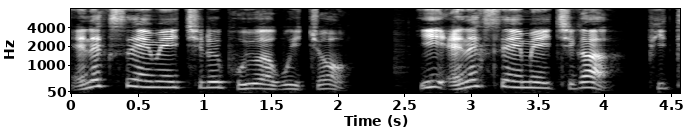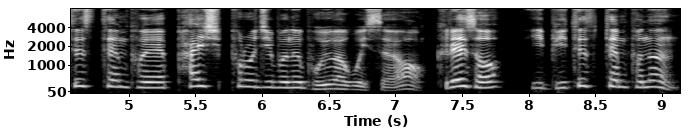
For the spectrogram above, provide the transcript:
NXMH를 보유하고 있죠. 이 NXMH가 비트스탬프의 80% 지분을 보유하고 있어요. 그래서 이 비트스탬프는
